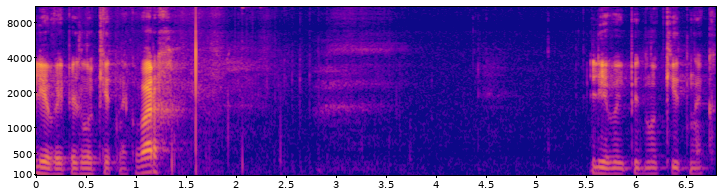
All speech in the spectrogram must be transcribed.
Лівий підлокітник вверх. Лівий підлокітник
